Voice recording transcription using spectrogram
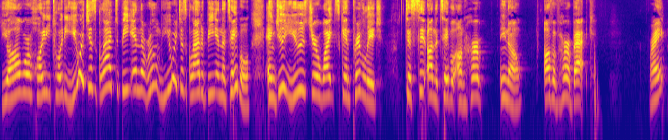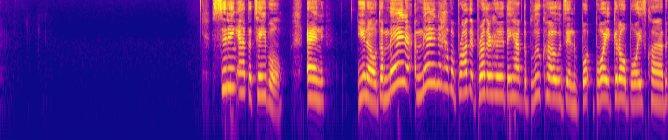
y'all were hoity toity. You were just glad to be in the room. You were just glad to be in the table. And you used your white skin privilege to sit on the table on her, you know, off of her back. Right? Sitting at the table and you know the men men have a brotherhood they have the blue codes and boy good old boys club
